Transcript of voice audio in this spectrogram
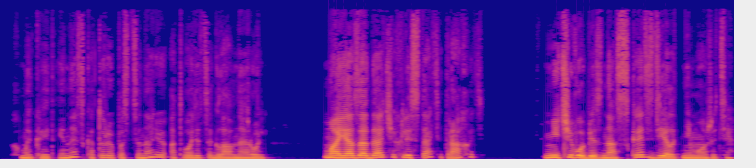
— хмыкает Инесс, которая по сценарию отводится главная роль. «Моя задача — хлестать и трахать. Ничего без нас с сделать не можете».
